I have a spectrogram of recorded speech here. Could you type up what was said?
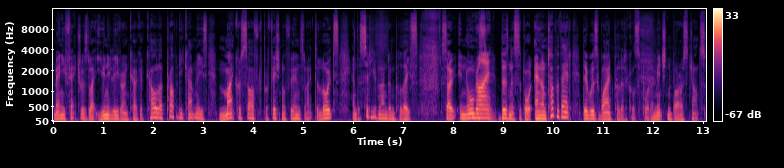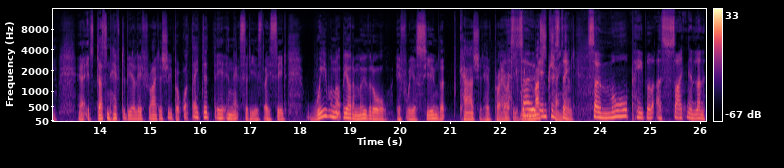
manufacturers like Unilever and Coca Cola, property companies, Microsoft, professional firms like Deloitte's, and the City of London Police. So enormous Right. business support. And on top of that, there was wide political support. I mentioned Boris Johnson. Uh, it doesn't have to be a left right issue, but what they did there in that city is they said, we will not be able to move at all if we assume that cars should have priority. So we must interesting. So more people are cycling in London.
